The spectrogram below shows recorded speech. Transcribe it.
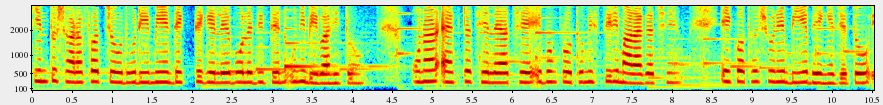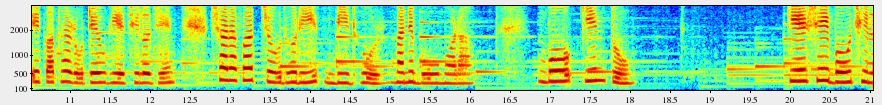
কিন্তু সারাফাত চৌধুরী মেয়ে দেখতে গেলে বলে দিতেন উনি বিবাহিত। ওনার একটা ছেলে আছে এবং প্রথম স্ত্রী মারা গেছে। এই কথা শুনে বিয়ে ভেঙে যেত। এ কথা রটেও গিয়েছিল যে, সারাফাত চৌধুরী বিধুর মানে বউ মরা। বউ কিন্তু কে সেই বউ ছিল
